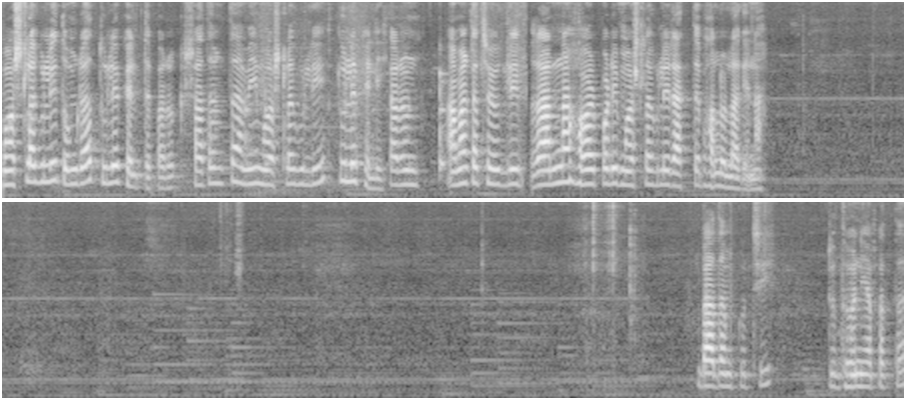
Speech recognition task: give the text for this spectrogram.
মশলাগুলি তোমরা তুলে ফেলতে পারো। সাধারণত আমি মশলাগুলি তুলে ফেলি, কারণ আমার কাছে ওগুলি রান্না হওয়ার পরে মশলাগুলি রাখতে ভালো লাগে না। বাদাম কুচি, একটু ধনিয়া পাতা,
